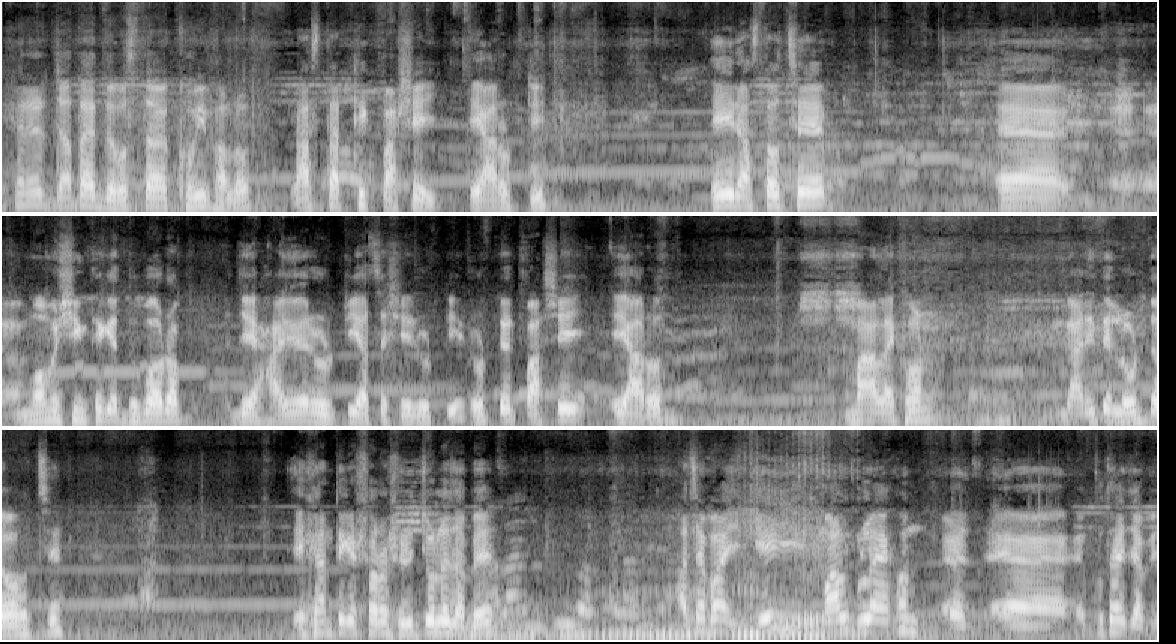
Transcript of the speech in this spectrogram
এখানের যাতায়াত ব্যবস্থা খুবই ভালো। রাস্তার ঠিক পাশেই এই আড়তটি। এই রাস্তা হচ্ছে ময়মনসিং থেকে ধুবাউড়া যে হাইওয়ে রুটটি আছে সেই রুটটি, রুটের পাশেই এই আড়ত। মাল এখন গাড়িতে লোড দেওয়া হচ্ছে। এখান থেকে সরাসরি চলে যাবে। আচ্ছা ভাই, এই মালগুলো এখন কোথায় যাবে?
